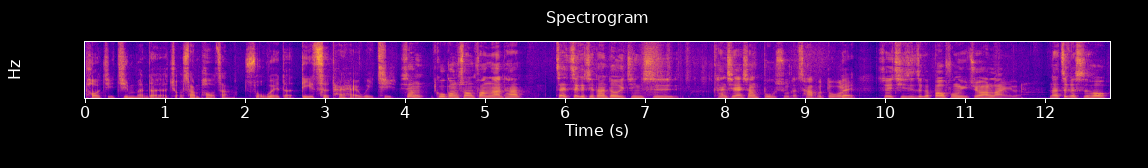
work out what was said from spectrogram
炮击金门的九三炮战，所谓的第一次台海危机。像国共双方啊，他在这个阶段都已经是看起来像部署的差不多了，对，所以其实这个暴风雨就要来了。那这个时候。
